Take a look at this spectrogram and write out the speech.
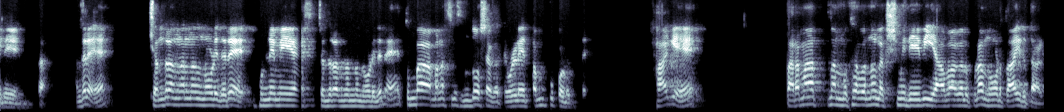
ಇದೆ ಅಂತ. ಅಂದ್ರೆ ಚಂದ್ರನನ್ನು ನೋಡಿದರೆ, ಹುಣ್ಣಿಮೆಯ ಚಂದ್ರನನ್ನು ನೋಡಿದರೆ ತುಂಬಾ ಮನಸ್ಸಿಗೆ ಸಂತೋಷ ಆಗುತ್ತೆ, ಒಳ್ಳೆಯ ತಂಪು ಕೊಡುತ್ತೆ. ಹಾಗೆ ಪರಮಾತ್ಮನ ಮುಖವನ್ನು ಲಕ್ಷ್ಮೀ ದೇವಿ ಯಾವಾಗಲೂ ಕೂಡ ನೋಡ್ತಾ ಇರ್ತಾಳೆ.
